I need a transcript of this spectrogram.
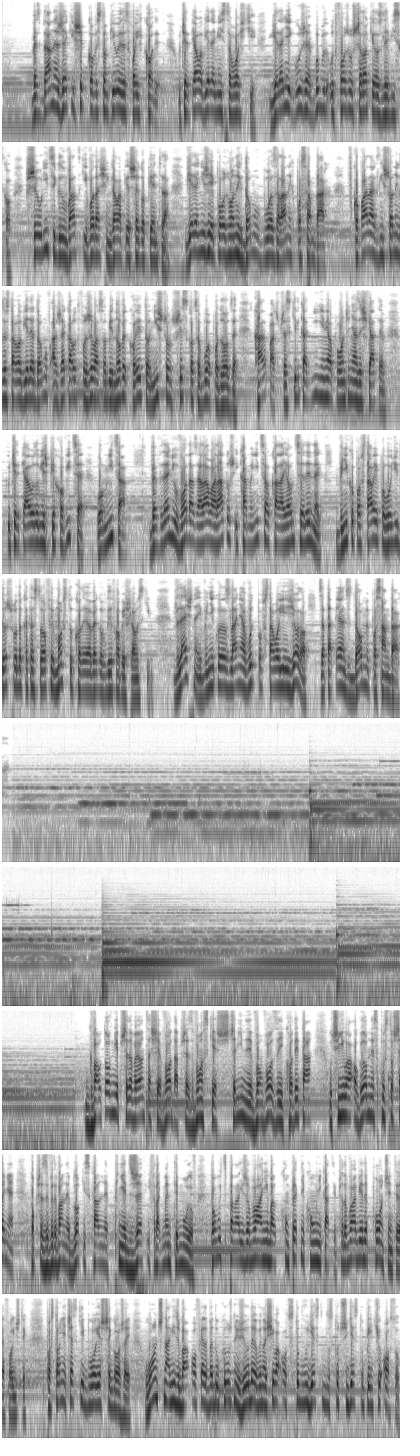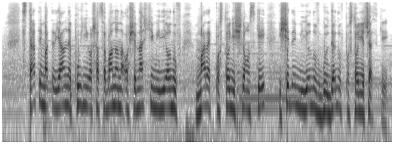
Wezbrane rzeki szybko wystąpiły ze swoich koryt. Ucierpiało wiele miejscowości. W Jeleniej Górze Bóbr utworzył szerokie rozlewisko. Przy ulicy Grunwaldzkiej woda sięgała pierwszego piętra. Wiele niżej położonych domów było zalanych po sam dach. W Kowarach zniszczonych zostało wiele domów, a rzeka utworzyła sobie nowe koryto, niszcząc wszystko, co było po drodze. Karpacz przez kilka dni nie miał połączenia ze światem. Ucierpiały również Piechowice, Łomnica. We Wleniu woda zalała ratusz i kamienice okalający rynek. W wyniku powstałej powodzi doszło do katastrofy mostu kolejowego w Gryfowie Śląskim. W Leśnej w wyniku rozlania wód powstało jezioro, zatapiając domy po sam dach. Gwałtownie przelewająca się woda przez wąskie szczeliny, wąwozy i koryta uczyniła ogromne spustoszenie poprzez wyrwane bloki skalne, pnie drzew i fragmenty murów. Powódź sparaliżowała niemal kompletnie komunikację, przerwała wiele połączeń telefonicznych. Po stronie czeskiej było jeszcze gorzej. Łączna liczba ofiar według różnych źródeł wynosiła od 120 do 135 osób. Straty materialne później oszacowano na 18 milionów marek po stronie śląskiej i 7 milionów guldenów po stronie czeskiej.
